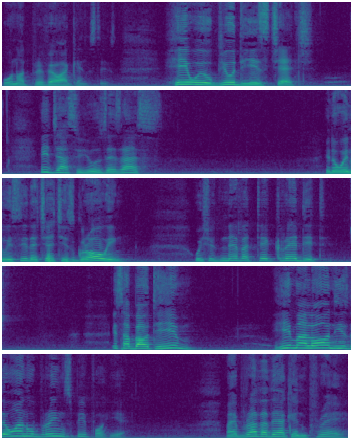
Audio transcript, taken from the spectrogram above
will not prevail against it. He will build his church. He just uses us. You know, when we see the church is growing, we should never take credit. It's about Him. Him alone, He's the one who brings people here. My brother there can pray,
